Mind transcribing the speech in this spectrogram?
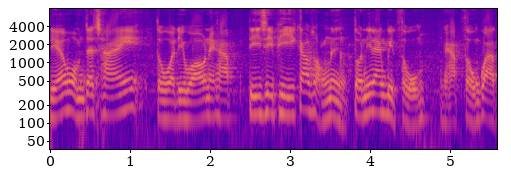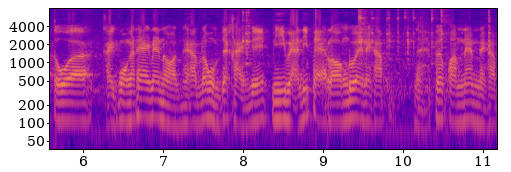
เดี๋ยวผมจะใช้ตัว d e w a l นะครับ DCP 921 ตัวนี้แรงบิดสูงนะครับสูงกว่าตัวไขควงกระแทกแน่นอนนะครับ แล้วผมจะไขนี้มีแหวนที่แปะรองด้วยนะครับนะเพื่อความแน่นนะครับ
